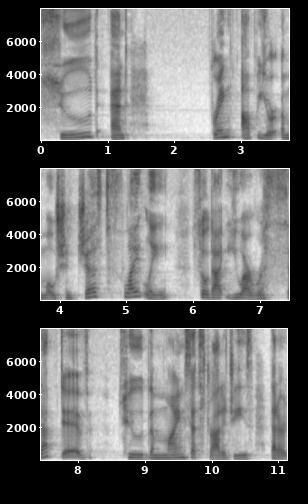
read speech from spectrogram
soothe and bring up your emotion just slightly so that you are receptive to the mindset strategies that are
